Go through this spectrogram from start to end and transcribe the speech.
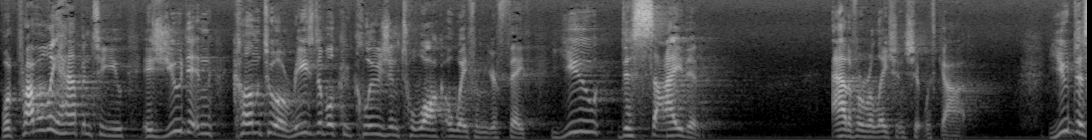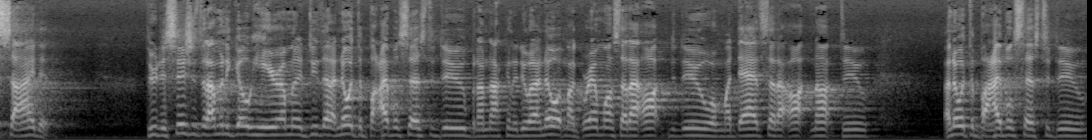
What probably happened to you is you didn't come to a reasonable conclusion to walk away from your faith. You decided out of a relationship with God. You decided through decisions that I'm going to go here, I'm going to do that. I know what the Bible says to do, but I'm not going to do it. I know what my grandma said I ought to do, or my dad said I ought not to. I know what the Bible says to do,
